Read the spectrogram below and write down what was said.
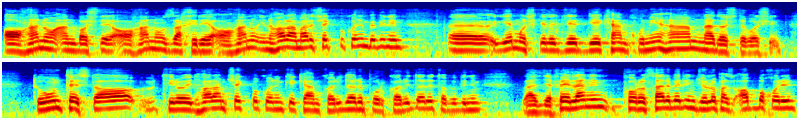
آهن و انباشته آهن و ذخیره آهن و اینها رو عمل چک بکنیم ببینیم یه مشکل جدی کمخونی هم نداشته باشین. تو اون تستا تیروید ها هم چک بکنیم که کمکاری داره پرکاری داره تا ببینیم وضعیت. فعلا این پروسه رو برین جلو پس آب بخورین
